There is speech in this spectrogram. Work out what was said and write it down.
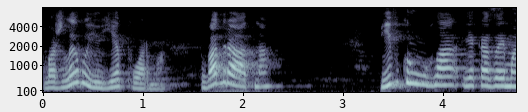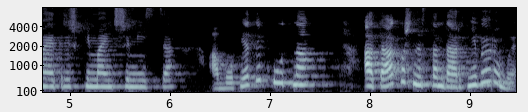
важливою є форма квадратна, півкругла, яка займає трішки менше місця, або п'ятикутна, а також нестандартні вироби.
